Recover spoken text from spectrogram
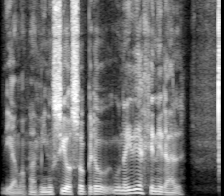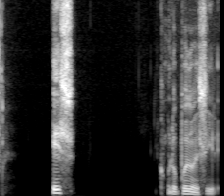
digamos, más minucioso, pero una idea general es, ¿cómo lo puedo decir?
